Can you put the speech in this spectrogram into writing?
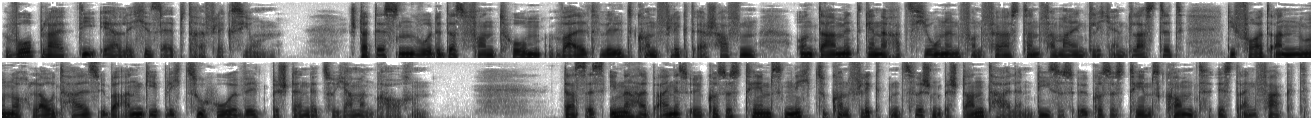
Wo bleibt die ehrliche Selbstreflexion? Stattdessen wurde das Phantom Wald-Wild-Konflikt erschaffen und damit Generationen von Förstern vermeintlich entlastet, die fortan nur noch lauthals über angeblich zu hohe Wildbestände zu jammern brauchen dass es innerhalb eines Ökosystems nicht zu Konflikten zwischen Bestandteilen dieses Ökosystems kommt, ist ein Fakt,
